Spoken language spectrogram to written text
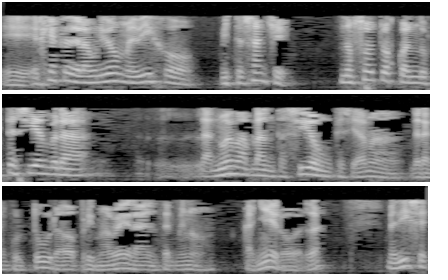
eh, el jefe de la Unión me dijo, Mr. Sánchez, nosotros cuando usted siembra la nueva plantación que se llama gran cultura o primavera en términos cañeros, ¿verdad? Me dice,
